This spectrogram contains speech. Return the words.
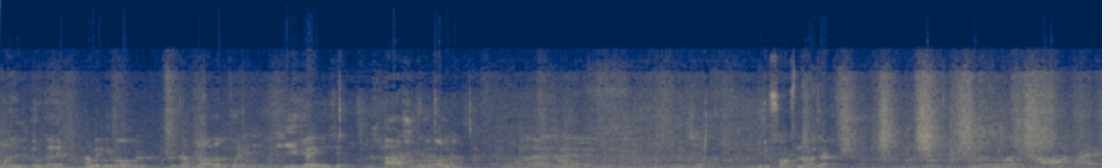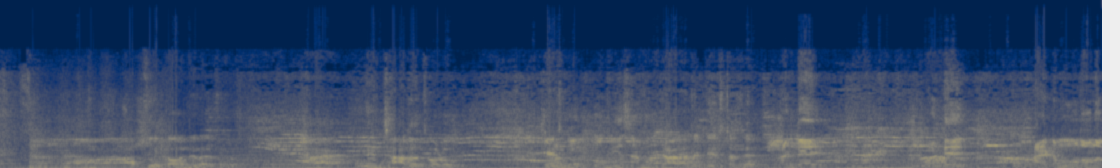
মনে আমি নিব কি রে? খাওয়া শুরু কর না। একটু সস নেওয়া যাক। হ্যাঁ ঝালও চড়ো আছে টেস্ট আছে। আন্টি আন্টি আরেকটা মোমো দাও না।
